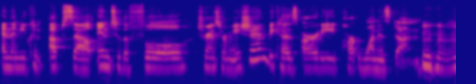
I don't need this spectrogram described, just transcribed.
and then you can upsell into the full transformation because already part one is done. Mm-hmm.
